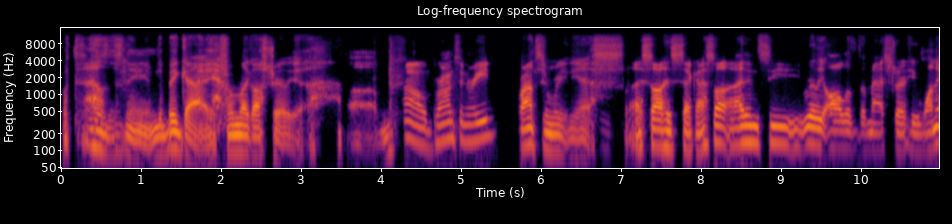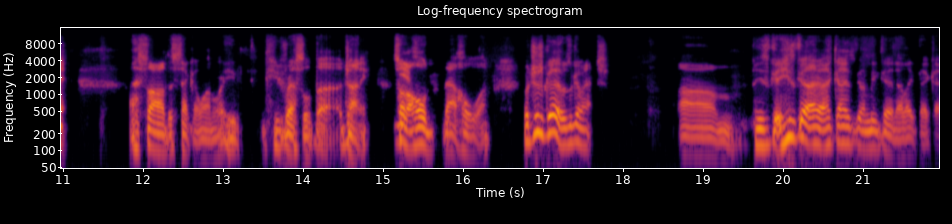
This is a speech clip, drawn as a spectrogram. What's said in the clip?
what the hell's his name? The big guy from like Australia. Um, oh, Bronson Reed. Bronson Reed, yes. I saw his second. I saw. I didn't see really all of the match where he won it. I saw the second one where he he wrestled uh, Johnny. So yes. the whole that whole one, which was good. It was a good match. Um, he's good. He's good. That guy's gonna be good. I like that guy.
